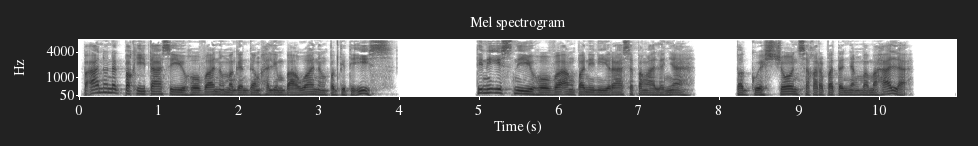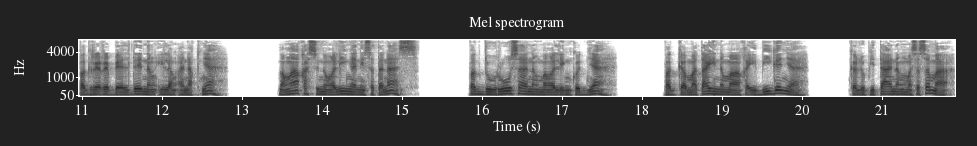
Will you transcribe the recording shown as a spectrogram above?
Paano nagpakita si Jehovah ng magandang halimbawa ng pagtitiis? Tiniis ni Jehova ang paninira sa pangalan niya, pagkwestiyon sa karapatan niyang mamahala, pagrerebelde ng ilang anak niya, mga kasinungalingan ni Satanas, pagdurusa ng mga lingkod niya, pagkamatay ng mga kaibigan niya, kalupitan ng masasama,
